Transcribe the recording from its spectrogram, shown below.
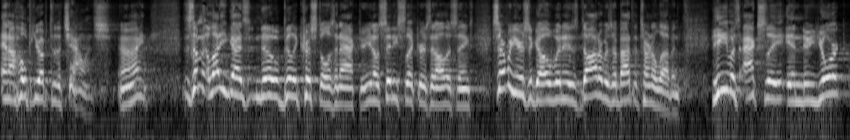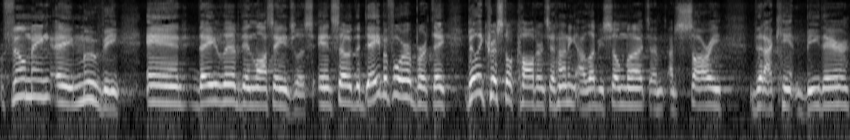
and I hope you're up to the challenge. All right? Some, a lot of you guys know Billy Crystal as an actor, you know, City Slickers and all those things. Several years ago, when his daughter was about to turn 11, he was actually in New York filming a movie and they lived in Los Angeles. And so the day before her birthday, Billy Crystal called her and said, Honey, I love you so much. I'm, I'm sorry that I can't be there.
